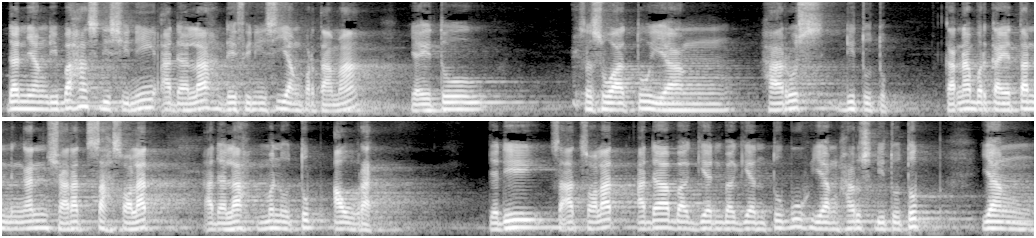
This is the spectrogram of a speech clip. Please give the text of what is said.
Dan yang dibahas di sini adalah definisi yang pertama yaitu sesuatu yang harus ditutup. karena berkaitan dengan syarat sah solat adalah menutup aurat. Jadi saat solat ada bagian-bagian tubuh yang harus ditutup yang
